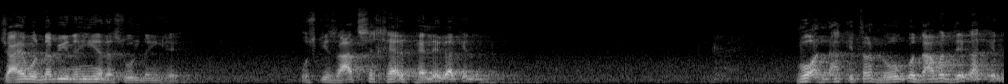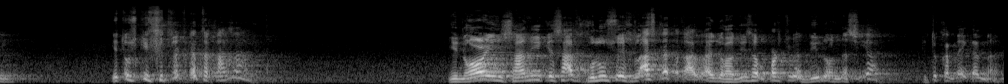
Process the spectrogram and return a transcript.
چاہے وہ نبی نہیں ہے، رسول نہیں ہے، اس کی ذات سے خیر پھیلے گا کہ نہیں؟ وہ اللہ کی طرف لوگوں کو دعوت دے گا کہ نہیں؟ یہ تو اس کی فطرت کا تقاضا ہے۔ یہ نوع انسانی کے ساتھ خلوص و اخلاص کا تقاضا ہے، جو حدیث ہم پڑھ چکے دین اور نسیح یہ تو کرنا ہی کرنا ہے۔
